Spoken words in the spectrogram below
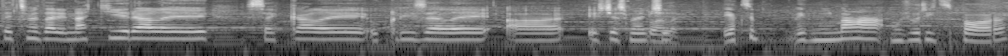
Teď jsme tady natírali, sekali, uklízeli a ještě jsme či... Jak jsi vnímala, můžu říct, spor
